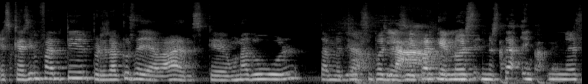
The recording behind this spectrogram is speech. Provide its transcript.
és que és infantil, però és el que us deia abans, que un adult també Ja, s'ho pot clar. llegir perquè no, és, no, està, no és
